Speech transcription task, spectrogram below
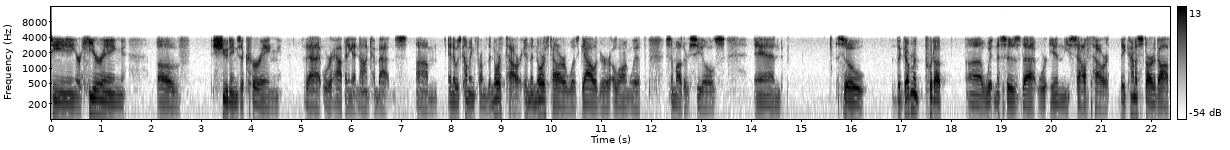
seeing or hearing of shootings occurring that were happening at non-combatants. Um, and it was coming from the North Tower. In the North Tower was Gallagher along with some other SEALs. And so the government put up uh, witnesses that were in the South Tower. They kind of started off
